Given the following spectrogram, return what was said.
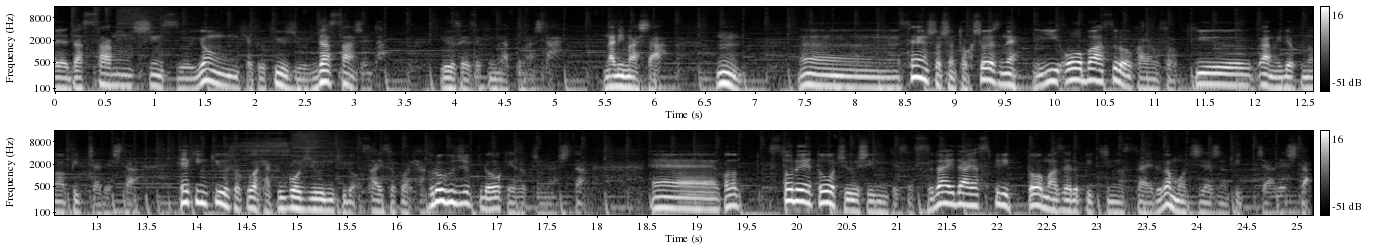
えー、奪三振数492奪三振という成績になってました。なりました。うん。うん選手としての特徴ですね、右オーバースローからの速球が魅力のピッチャーでした。平均球速は152キロ、最速は160キロを計測しました。えー、このストレートを中心にですね、スライダーやスプリットを混ぜるピッチングスタイルが持ち味のピッチャーでした。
